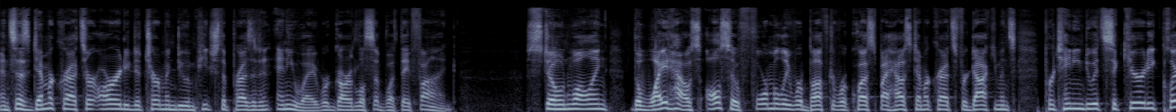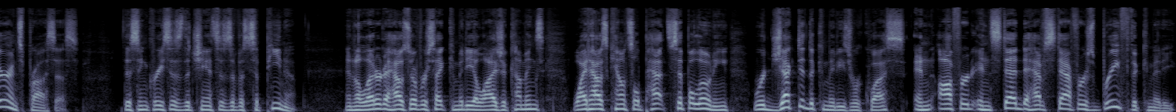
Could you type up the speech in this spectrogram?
and says Democrats are already determined to impeach the president anyway, regardless of what they find. Stonewalling, the White House also formally rebuffed a request by House Democrats for documents pertaining to its security clearance process. This increases the chances of a subpoena. In a letter to House Oversight Committee Elijah Cummings, White House counsel Pat Cipollone rejected the committee's requests and offered instead to have staffers brief the committee.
